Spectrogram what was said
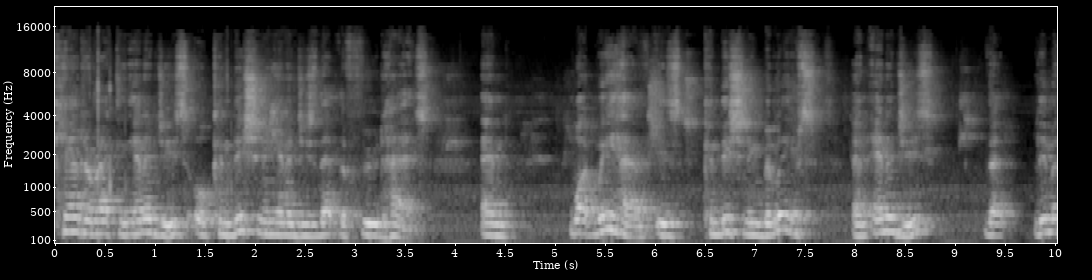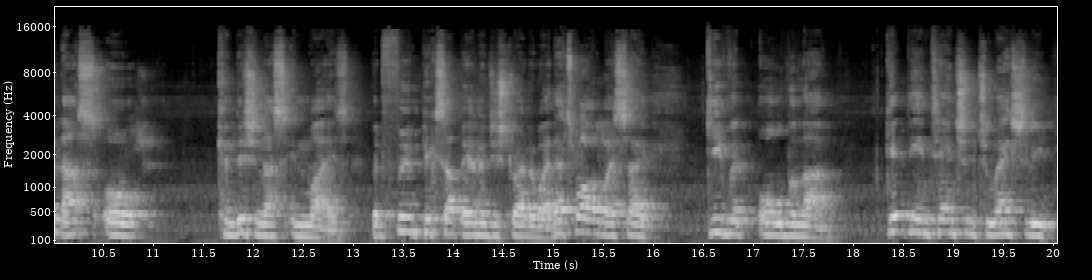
counteracting energies or conditioning energies that the food has. And what we have is conditioning beliefs and energies that limit us or condition us in ways. But food picks up energy straight away. That's why I always say, give it all the love. Get the intention to actually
